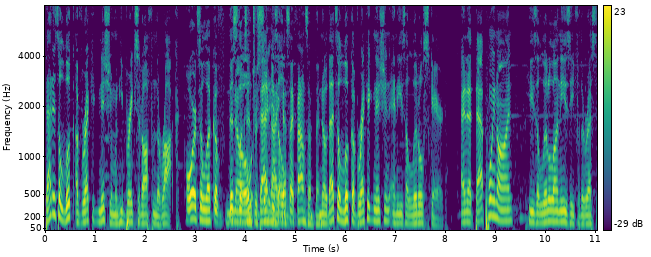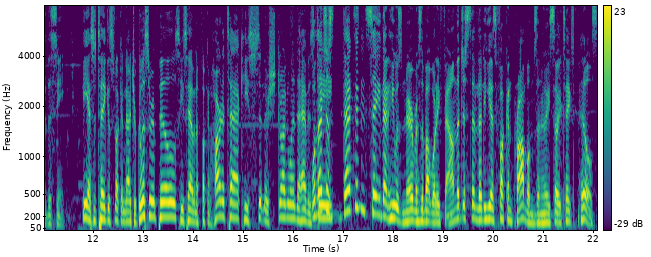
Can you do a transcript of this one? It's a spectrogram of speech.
That is a look of recognition when he breaks it off from the rock. Or it's a look of this No, looks interesting. I is guess I found something. No, that's a look of recognition, and he's a little scared. And at that point on, he's a little uneasy for the rest of the scene. He has to take his fucking nitroglycerin pills. He's having a fucking heart attack. He's sitting there struggling to have his Well, tea. that just that didn't say that he was nervous about what he found. That just said that he has fucking problems and he, so he takes pills.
